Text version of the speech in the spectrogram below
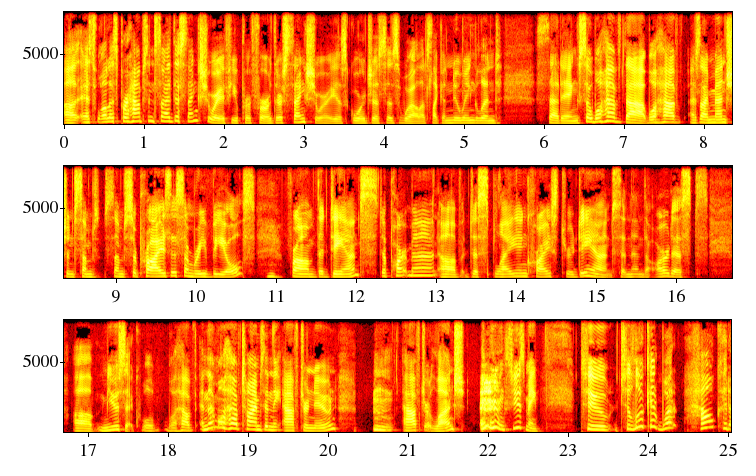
uh, as well as perhaps inside the sanctuary if you prefer. Their sanctuary is gorgeous as well. It's like a New England setting. So we'll have that. We'll have, as I mentioned, some some surprises, some reveals mm. from the dance department of displaying Christ through dance, and then the artists. Uh, music. We'll we'll have, and then we'll have times in the afternoon after lunch, excuse me, to to look at what how could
